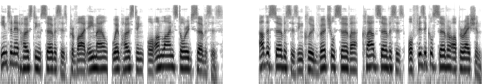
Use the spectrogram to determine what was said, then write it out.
Internet hosting services provide email, web hosting, or online storage services. Other services include virtual server, cloud services, or physical server operation.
